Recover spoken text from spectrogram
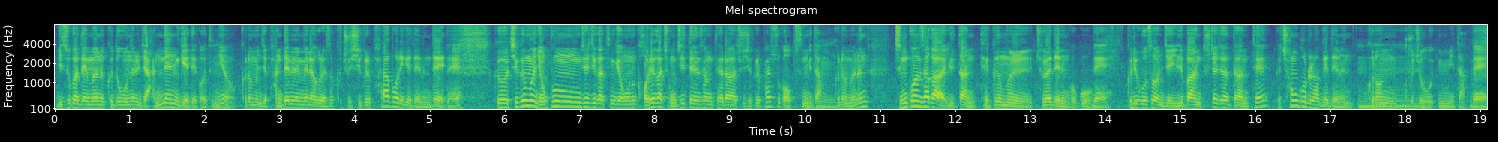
미수가 되면은 그 돈을 이제 안 낸 게 되거든요. 음. 그러면 이제 반대 매매라 그래서 그 주식을 팔아버리게 되는데 네. 그 지금은 영풍재지 같은 경우는 거래가 정지된 상태라 주식을 팔 수가 없습니다. 음. 그러면은 증권사가 일단 대금을 줘야 되는 거고 네. 그리고서 이제 일반 투자자들한테 그 청구를 하게 되는 음. 그런 구조입니다. 네.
